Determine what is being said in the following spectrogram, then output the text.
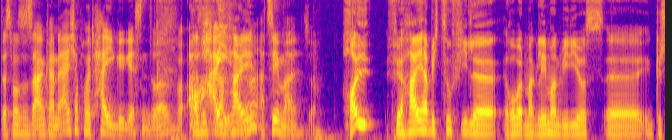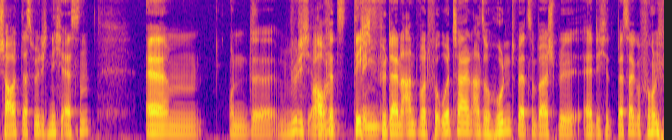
dass man so sagen kann, ja, ich habe heute Hai gegessen. So. Also Also für Hai- Ne? Erzähl mal. So. Hai! Für Hai habe ich zu viele Robert Mark Lehmann-Videos äh, geschaut. Das würde ich nicht essen. Ähm, und äh, würde ich Warum? auch jetzt dich Wegen- für deine Antwort verurteilen. Also Hund wäre zum Beispiel, hätte ich jetzt besser gefunden.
